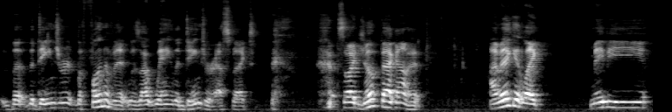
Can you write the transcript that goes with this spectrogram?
the the danger. The fun of it was outweighing the danger aspect. so I jumped back on it. I make it like maybe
